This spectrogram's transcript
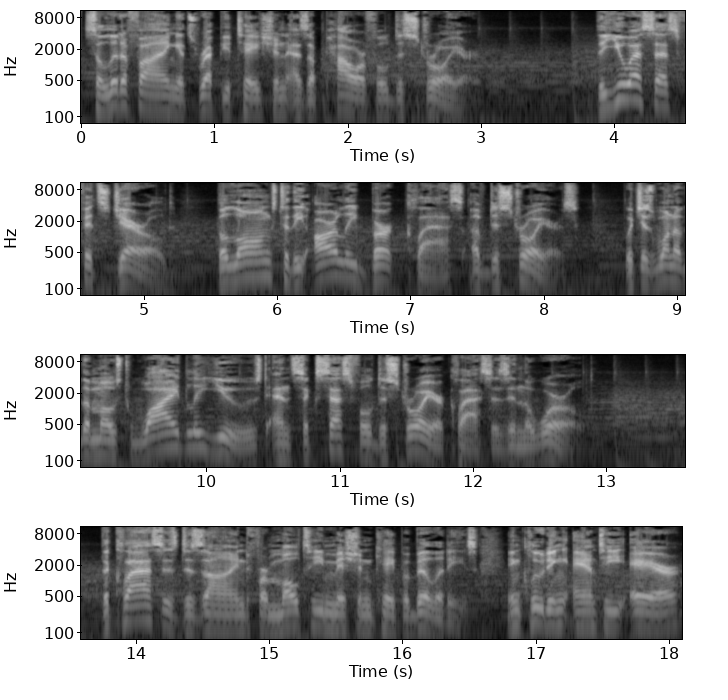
solidifying its reputation as a powerful destroyer. The USS Fitzgerald belongs to the Arleigh Burke class of destroyers, which is one of the most widely used and successful destroyer classes in the world. The class is designed for multi-mission capabilities, including anti-air,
